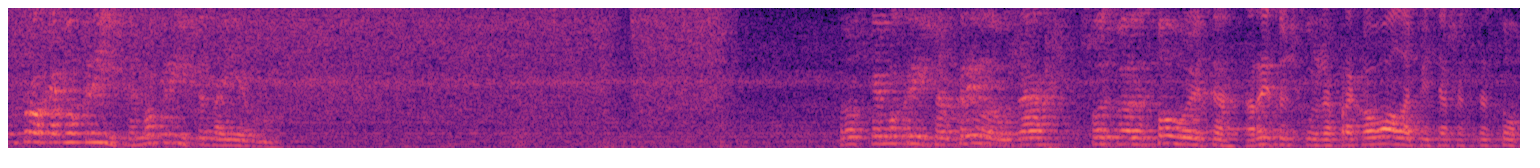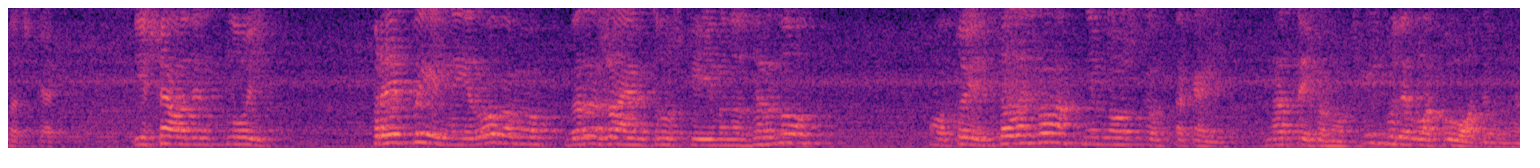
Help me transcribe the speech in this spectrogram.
Ну трохи мокріше, мокріше даємо. Трошки мокріше вкрили, вже щось вирисовується, рисочку вже приховали після шестисоточки. І ще один слой припильний робимо, виражаємо трошки іменно зерно. О, тобто здалека немножко таке насипемо і будемо лакувати вже.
